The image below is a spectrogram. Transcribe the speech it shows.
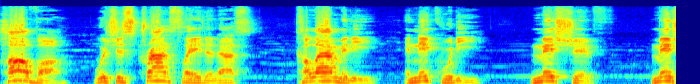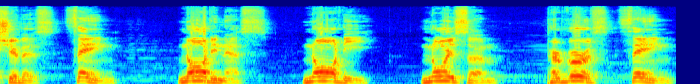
Hava, which is translated as calamity, iniquity, mischief, mischievous thing, naughtiness, naughty, noisome, perverse thing,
